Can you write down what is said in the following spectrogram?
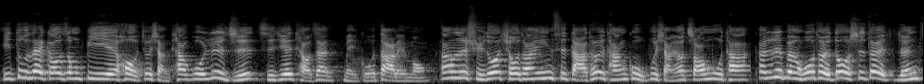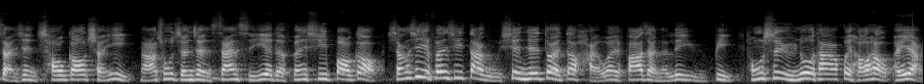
一度在高中毕业后就想跳过日职，直接挑战美国大联盟。当时许多球团因此打退堂鼓，不想要招募他。但日本火腿斗士队仍展现超高诚意，拿出整整三十页的分析报告，详细分析大谷现阶段到海外发展的利与弊，同时允诺他会好好培养，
